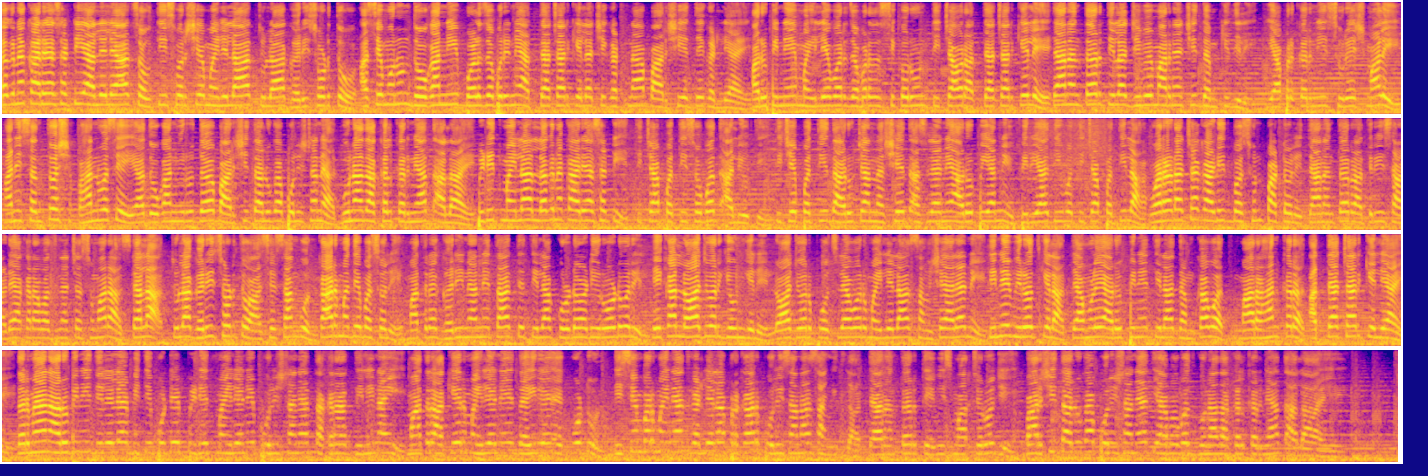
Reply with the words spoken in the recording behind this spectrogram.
लग्न कार्यासाठी आलेल्या चौतीस वर्षीय महिलेला तुला घरी सोडतो असे म्हणून दोघांनी बळजबरीने अत्याचार केल्याची घटना बार्शी येथे घडली आहे. आरोपीने महिलेवर जबरदस्ती करून तिच्यावर अत्याचार केले त्यानंतर तिला जिवे मारण्याची धमकी दिली. या प्रकरणी सुरेश माळी आणि संतोष भानवसे या दोघांविरुद्ध बार्शी तालुका पोलीस ठाण्यात गुन्हा दाखल करण्यात आला आहे. पीडित महिला लग्न कार्यासाठी तिच्या पतीसोबत आली होती. तिचे पती दारूच्या नशेत असल्याने आरोपी यांनी फिर्यादी व तिच्या पतीला वराडाच्या गाडीत बसून पाठवले. त्यानंतर रात्री साडे अकरा वाजण्याच्या सुमारास त्याला तुला घरी सोडतो असे सांगून कारमध्ये बसवले. मात्र घरी न नेता ते तिला कुर्डवाडी रोडवरील एका लॉजवर घेऊन गेले. लॉजवर पोहोचल्यावर महिलेला संशय आल्याने तिने विरोध केला. त्यामुळे आरोपीने तिला धमकावत मारहाण करत अत्याचार केले आहे. दरम्यान आरोपीने दिलेल्या भीतीपोटे पीडित महिलेने पोलीस ठाण्यात तक्रार दिली नाही. मात्र अखेर महिलेने धैर्य एकवटून डिसेंबर महिन्यात घडलेला प्रकार पोलिसांना सांगितला. त्यानंतर तेवीस मार्च रोजी बार्शी तालुका पोलीस ठाण्यात याबाबत गुन्हा दाखल करण्यात आला आहे.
